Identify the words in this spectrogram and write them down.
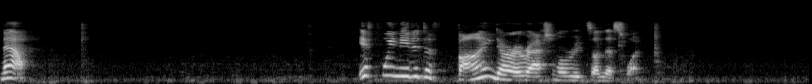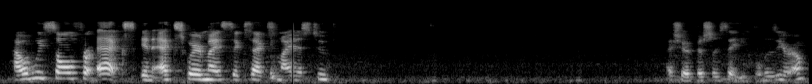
Now, if we needed to find our irrational roots on this one, how would we solve for x in x squared minus 6x minus 2? I should officially say equal to 0.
